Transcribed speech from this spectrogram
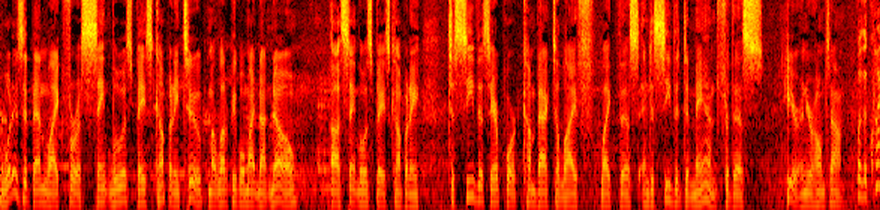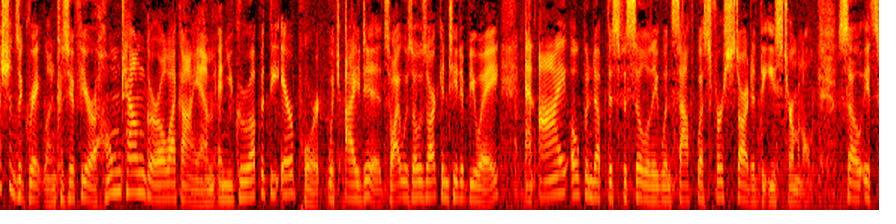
What has it been like for a St. Louis-based company too? A lot of people might not know a St. Louis-based company to see this airport come back to life like this, and to see the demand for this here in your hometown? Well, the question's a great one because if you're a hometown girl like I am and you grew up at the airport, which I did, so I was Ozark and TWA, and I opened up this facility when Southwest first started the East Terminal. So it's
